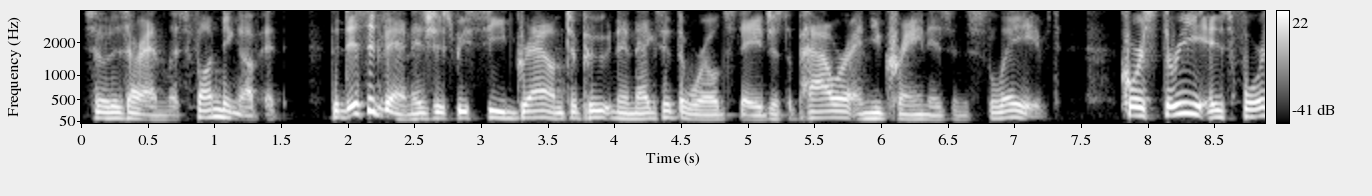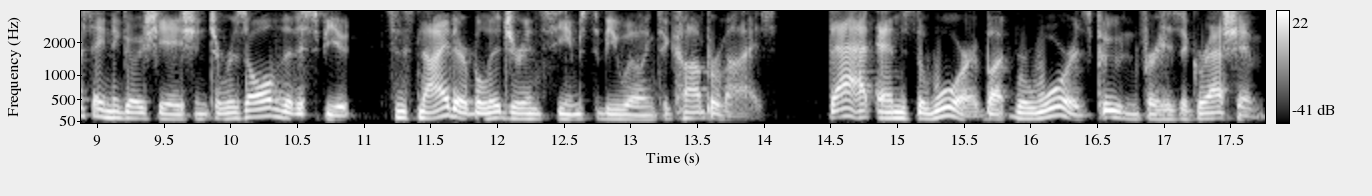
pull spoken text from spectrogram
So does our endless funding of it. The disadvantage is we cede ground to Putin and exit the world stage as a power, and Ukraine is enslaved. Course three is force a negotiation to resolve the dispute, since neither belligerent seems to be willing to compromise. That ends the war, but rewards Putin for his aggression.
